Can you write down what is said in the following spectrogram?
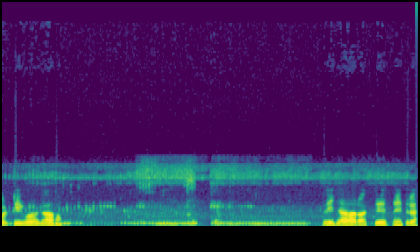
ಬಟ್ ಇವಾಗ ಬೇಜಾರಾಗ್ತಿದೆ ಸ್ನೇಹಿತರೆ.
